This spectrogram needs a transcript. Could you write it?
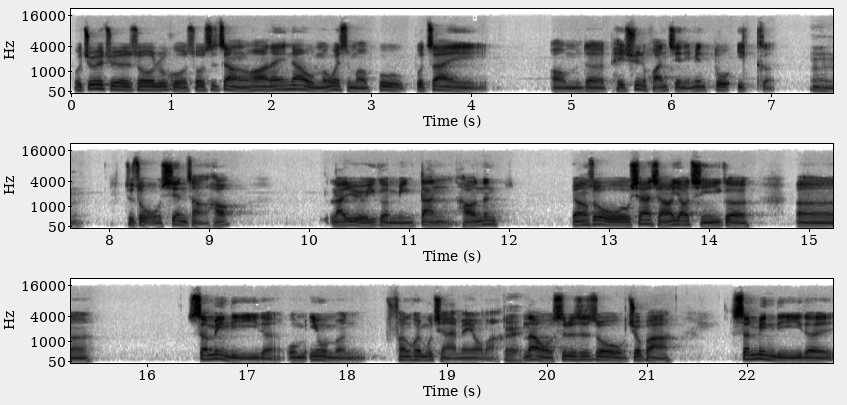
我就会觉得说，如果说是这样的话，那那我们为什么不不在我们的培训环节里面多一个？嗯，就说我现场好来有一个名单，好，那比方说我现在想要邀请一个呃生命礼仪的，我们因为我们分会目前还没有嘛，对，那我是不是说我就把生命礼仪的。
